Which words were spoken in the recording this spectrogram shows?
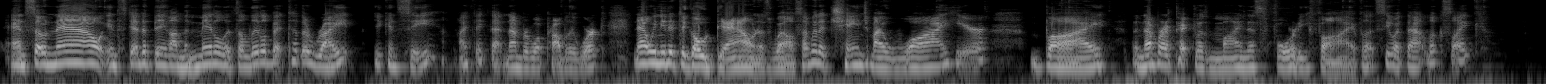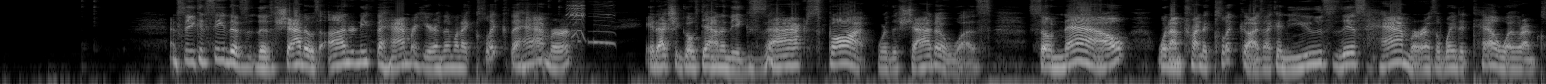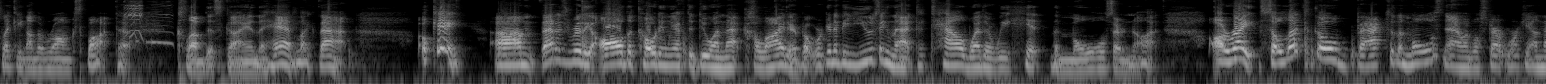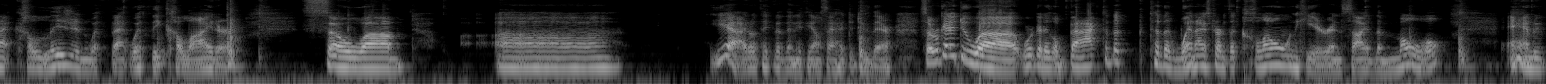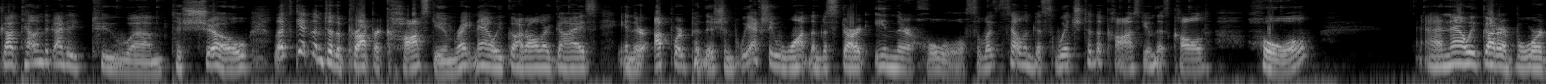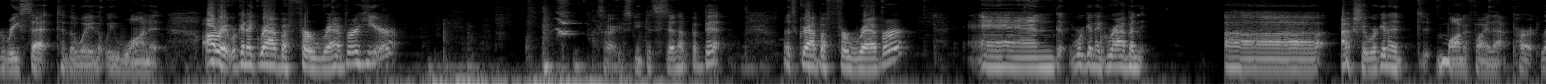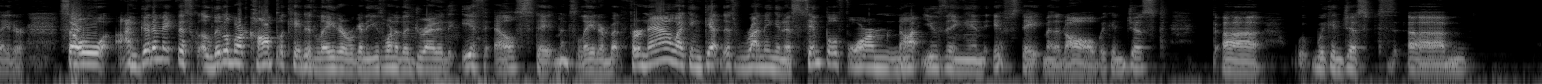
And so now instead of being on the middle, it's a little bit to the right. You can see, I think that number will probably work. Now we need it to go down as well. So I'm going to change my Y here by, the number I picked was minus 45. Let's see what that looks like. And so you can see the, the shadows underneath the hammer here. And then when I click the hammer, it actually goes down in the exact spot where the shadow was. So now when I'm trying to click guys, I can use this hammer as a way to tell whether I'm clicking on the wrong spot to club this guy in the head like that. Okay, um, that is really all the coding we have to do on that collider, but we're going to be using that to tell whether we hit the moles or not. All right, so let's go back to the moles now, and we'll start working on that collision with that with the collider. So, um, uh, yeah, I don't think there's anything else I had to do there. So we're gonna do uh, we're gonna go back to the to the when I started the clone here inside the mole, and we've got telling the guy to to um, to show. Let's get them to the proper costume. Right now, we've got all our guys in their upward position, but we actually want them to start in their hole. So let's tell them to switch to the costume that's called hole. And now we've got our board reset to the way that we want it. All right, we're going to grab a forever here. Sorry, I just need to sit up a bit. Let's grab a forever, and we're going to grab an uh, actually, we're going to modify that part later. So I'm going to make this a little more complicated later. We're going to use one of the dreaded if-else statements later. But for now, I can get this running in a simple form, not using an if statement at all. We can just uh, we can just um,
